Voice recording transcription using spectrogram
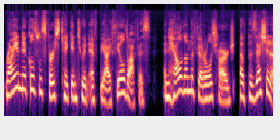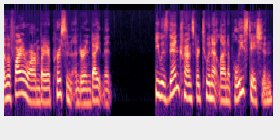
Brian Nichols was first taken to an FBI field office and held on the federal charge of possession of a firearm by a person under indictment. He was then transferred to an Atlanta police station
